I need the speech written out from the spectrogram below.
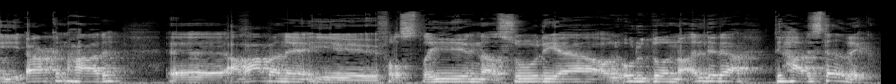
i ørken har det, øh, araberne i Palestine og Syria og Urdun og alt det der, de har det stadigvæk.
